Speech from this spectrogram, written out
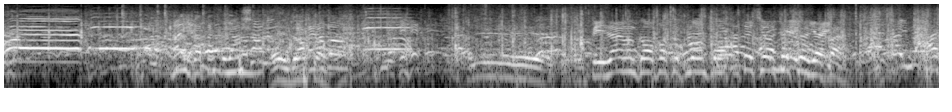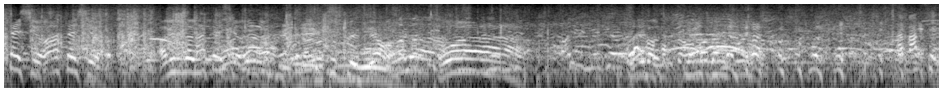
Ah, il va passer dans le champ, Allez. Les paysans encore Attention, attention, ah, Attention, attention. Oh, attention. Voilà. Allez, c'est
